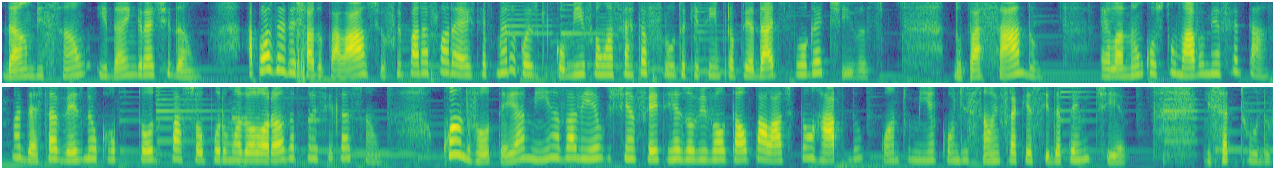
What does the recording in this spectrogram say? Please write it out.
da ambição e da ingratidão. Após ter deixado o palácio, fui para a floresta e a primeira coisa que comi foi uma certa fruta que tem propriedades purgativas. No passado, ela não costumava me afetar, mas desta vez meu corpo todo passou por uma dolorosa purificação. Quando voltei a mim, avaliei o que tinha feito e resolvi voltar ao palácio tão rápido quanto minha condição enfraquecida permitia. Isso é tudo.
